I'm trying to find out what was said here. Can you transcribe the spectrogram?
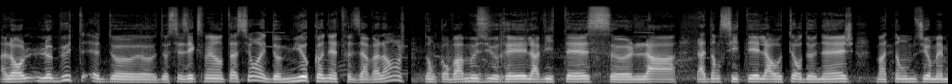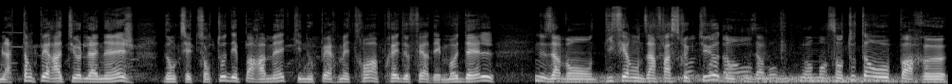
Alors le but de, de ces expérimentations est de mieux connaître les avalanches. Donc on va mesurer la vitesse, euh, la, la densité, la hauteur de neige. Maintenant on mesure même la température de la neige. Donc ce sont tous des paramètres qui nous permettront après de faire des modèles. Nous avons différentes infrastructures. Donc nous avons, nous commençons tout en haut par euh,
